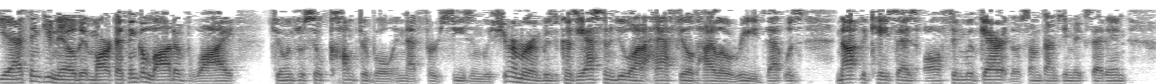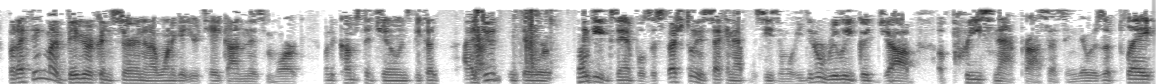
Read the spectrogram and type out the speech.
Yeah, I think you nailed it, Mark. I think a lot of why Jones was so comfortable in that first season with Shurmur was because he asked him to do a lot of half field high low reads. That was not the case as often with Garrett, though sometimes he mixed that in. But I think my bigger concern, and I want to get your take on this, Mark, when it comes to Jones, because I do think there were plenty examples, especially in the second half of the season, where he did a really good job of pre-snap processing. There was a play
